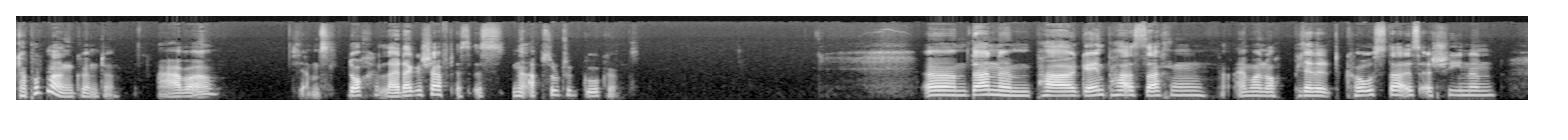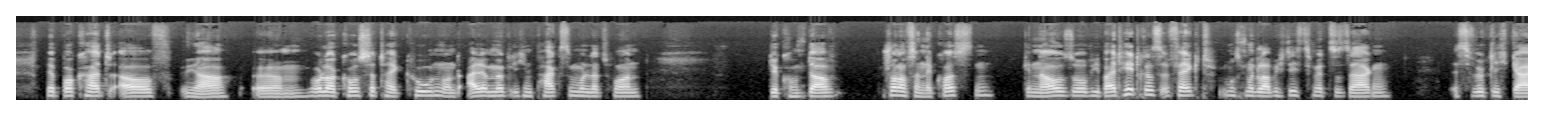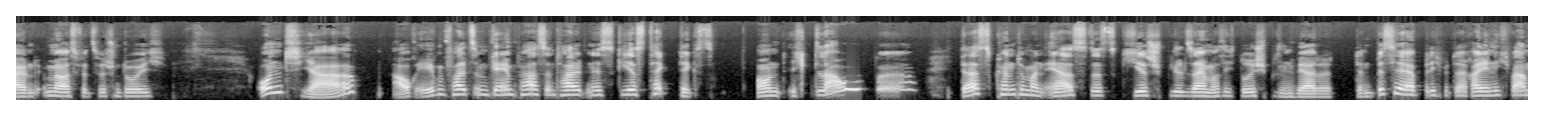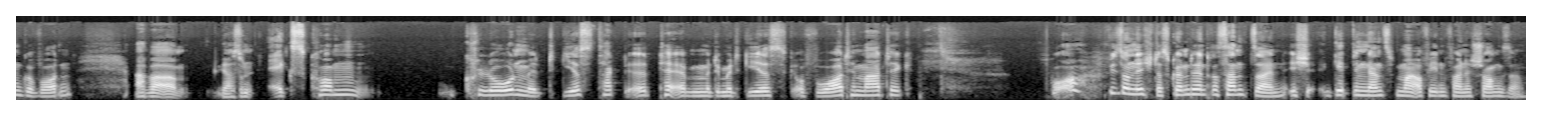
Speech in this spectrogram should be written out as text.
kaputt machen könnte. Aber sie haben es doch leider geschafft. Es ist eine absolute Gurke. Ähm, dann ein paar Game Pass Sachen. Einmal noch Planet Coaster ist erschienen. Wer Bock hat auf, ja, ähm, Rollercoaster Tycoon und alle möglichen Parksimulatoren, der kommt da schon auf seine Kosten. Genauso wie bei Tetris Effekt muss man, glaube ich, nichts mehr zu sagen. Ist wirklich geil und immer was für zwischendurch. Und ja, auch ebenfalls im Game Pass enthalten ist Gears Tactics. Und ich glaube, das könnte mein erstes Gears-Spiel sein, was ich durchspielen werde. Denn bisher bin ich mit der Reihe nicht warm geworden. Aber ja, so ein XCOM Klon mit Gears Takt, äh, äh, mit, mit Gears of War Thematik. Boah, wieso nicht? Das könnte interessant sein. Ich gebe dem Ganzen mal auf jeden Fall eine Chance.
